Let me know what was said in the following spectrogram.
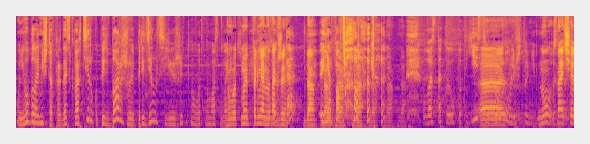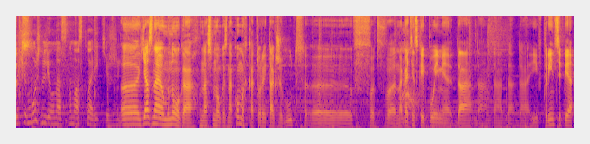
У него была мечта продать квартиру, купить баржу и переделать ее и жить ну, вот на Москве. ну вот мы примерно так же... Да? Да, да, Я да, попала, да, да, да, да. У вас такой опыт есть? Э, Вы пробовали что-нибудь? ну, значит- Вообще, можно ли у нас на Москва-реке жить? Э, Я знаю много, у нас много знакомых, которые так живут э, в, в Нагатинской пойме, да, да, да, да, да. И в принципе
